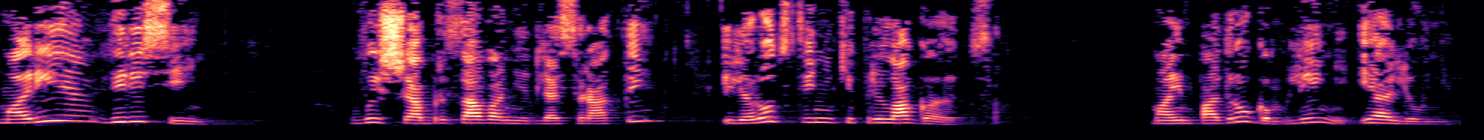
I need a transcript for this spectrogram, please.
Мария Вересень. Высшее образование для сироты или родственники прилагаются. Моим подругам Лене и Алене.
